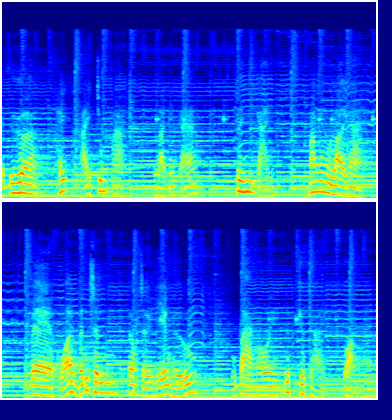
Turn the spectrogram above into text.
để đưa hết thảy chúng ta là những kẻ tin cậy vâng lời ngài về cõi vĩnh sinh trong sự hiện hữu của ba ngôi đức chúa trời toàn năng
